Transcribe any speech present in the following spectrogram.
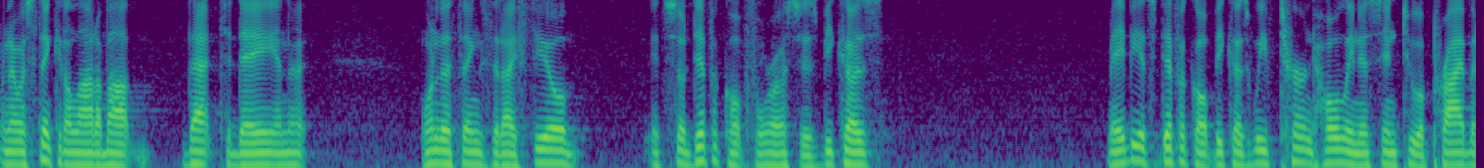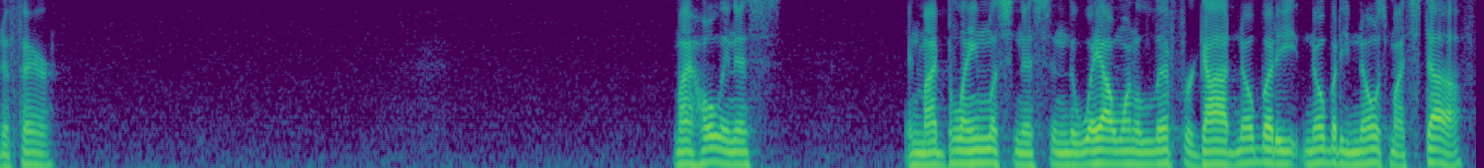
And I was thinking a lot about that today, and I, one of the things that I feel it's so difficult for us is because maybe it's difficult because we've turned holiness into a private affair. My holiness and my blamelessness and the way I want to live for God, nobody, nobody knows my stuff.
